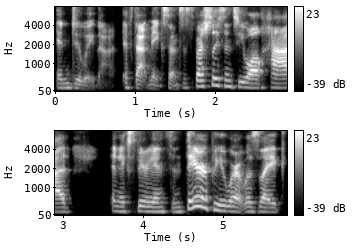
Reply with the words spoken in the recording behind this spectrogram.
in doing that, if that makes sense, especially since you all had an experience in therapy where it was like,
